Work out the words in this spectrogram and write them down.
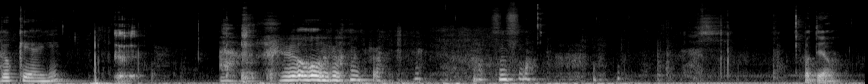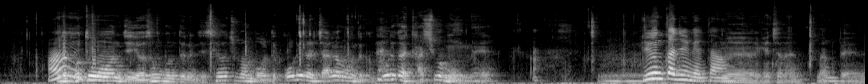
몇 개야 이게? 아, 어때요? 아, 근데 보통은 이제 여성분들은 이제 새우초밥 먹을 때 꼬리를 잘라 먹는데 그 꼬리까지 다 씹어 먹네. 지금까지는 괜찮아. 네, 괜찮아요. 나빼.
